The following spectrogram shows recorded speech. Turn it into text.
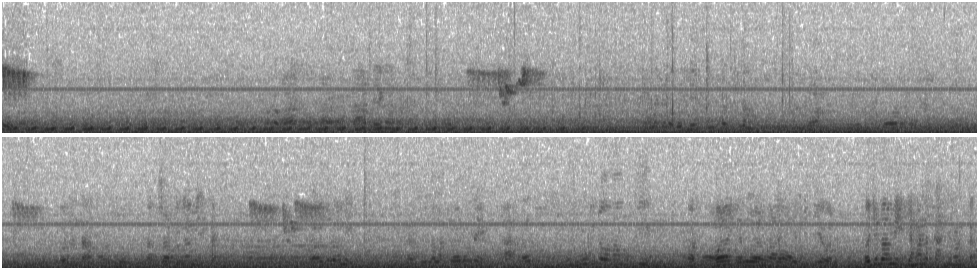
Thank you. Juga ambil, jangan lekat, jangan lekat.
